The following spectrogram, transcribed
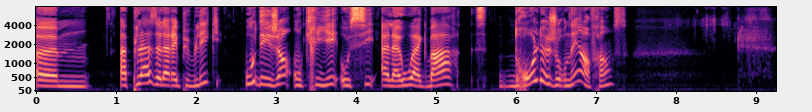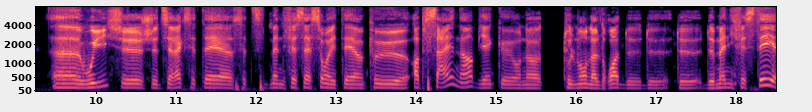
euh, à Place de la République où des gens ont crié aussi Allahu Akbar. Drôle de journée en France. Euh, oui, je, dirais que c'était cette manifestation était un peu obscène, hein, bien qu'on a tout le monde a le droit de, de, de, manifester.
